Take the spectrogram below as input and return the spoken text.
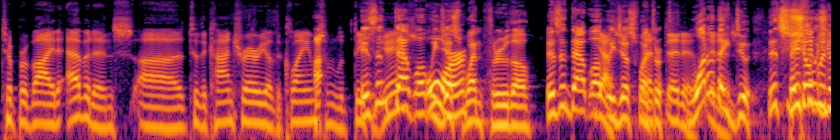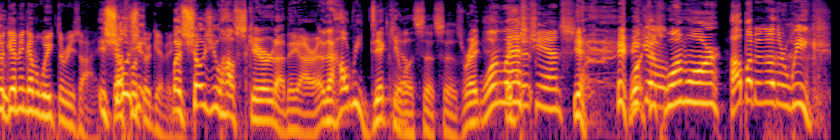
to provide evidence uh, to the contrary of the claims from Letitia Uh, Isn't James, that what we just went through, though? Isn't that what we just went through? it is, what do they is. do? This Basically, shows they're you. giving him a week to resign. It That's shows what you, they're giving. but it shows you how scared they are and how ridiculous this is, right? One last thi- chance. Yeah, What- just one more. How about another week?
